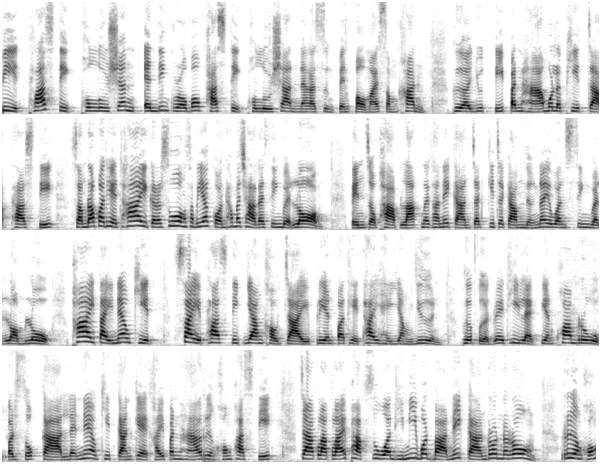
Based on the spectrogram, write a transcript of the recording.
Beat Plastic Pollution Ending Global Plastic Pollution นะคะซึ่งเป็นเป้าหมายสำคัญ เพื่อยุติปัญหามลพิษจากพลาสติกสำหรับประเทศไทยกระทรวงทรัพยากรธรรมชาติและสิ่งแวดล้อม เป็นเจ้าภาพลักนะคะในการจัดกิจกรรมเนื่องในวันสิ่งแวดล้อมโลก ภายใต้แนวคิด ใส่พลาสติกอย่างเข้าใจ เปลี่ยนประเทศไทยให้ยั่งยืน เพื่อเปิดเวทีแลกเปลี่ยนความรู้ประสบการณ์ และแนวคิดการแก้ไขปัญหาเรื่องของพลาสติก จากหลากหลายภาคส่วนที่มีบทบาทในการรณรงค์เรื่องของ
